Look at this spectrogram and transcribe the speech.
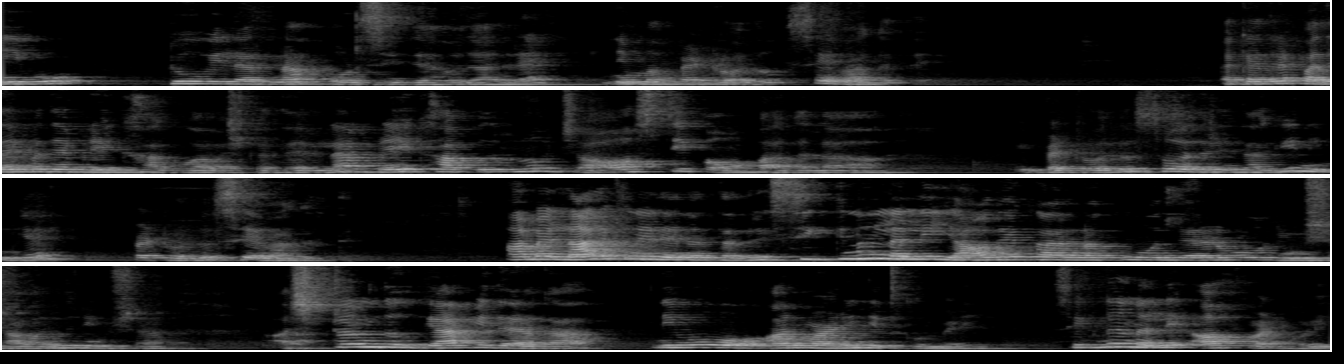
ನೀವು ಟೂ ವೀಲರ್ನ ಓಡಿಸಿದ್ದೆ ಹೋದಾದರೆ ನಿಮ್ಮ ಪೆಟ್ರೋಲು ಸೇವ್ ಆಗುತ್ತೆ. ಯಾಕೆಂದರೆ ಪದೇ ಪದೇ ಬ್ರೇಕ್ ಹಾಕುವ ಅವಶ್ಯಕತೆ ಇಲ್ಲ. ಬ್ರೇಕ್ ಹಾಕಿದ್ರೂ ಜಾಸ್ತಿ ಪಂಪ್ ಆಗಲ್ಲ ಪೆಟ್ರೋಲು ಸೊ ಅದರಿಂದಾಗಿ ನಿಮಗೆ ಪೆಟ್ರೋಲು ಸೇವ್ ಆಗುತ್ತೆ. ಆಮೇಲೆ ನಾಲ್ಕನೇದು ಏನಂತಂದರೆ ಸಿಗ್ನಲಲ್ಲಿ ಯಾವುದೇ ಕಾರಣಕ್ಕೂ ಒಂದು ಎರಡು ಮೂರು ನಿಮಿಷ, ಒಂದು ನಿಮಿಷ ಅಷ್ಟೊಂದು ಗ್ಯಾಪ್ ಇದ್ದಾಗ ನೀವು ಆನ್ ಮಾಡಿ ನಿಂತ್ಕೊಬೇಡಿ. ಸಿಗ್ನಲ್ನಲ್ಲಿ ಆಫ್ ಮಾಡ್ಕೊಳ್ಳಿ.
